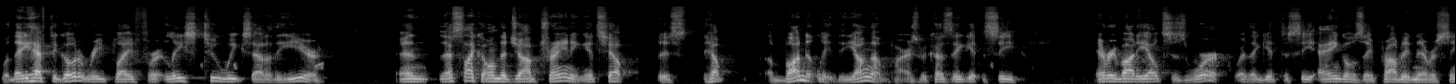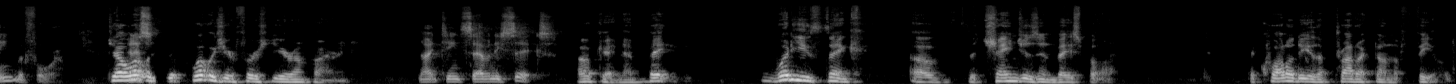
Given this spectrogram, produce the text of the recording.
well, they have to go to replay for at least two weeks out of the year, and that's like on the job training. It's helped. It's helped abundantly the young umpires because they get to see everybody else's work, where they get to see angles they've probably never seen before. Joe, what was, what was your first year umpiring? 1976. Okay, now what do you think of the changes in baseball, the quality of the product on the field,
